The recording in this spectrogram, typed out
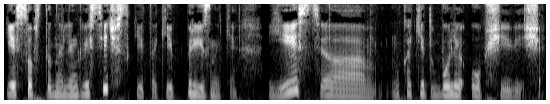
Есть, собственно, лингвистические такие признаки, есть э, ну, какие-то более общие вещи.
